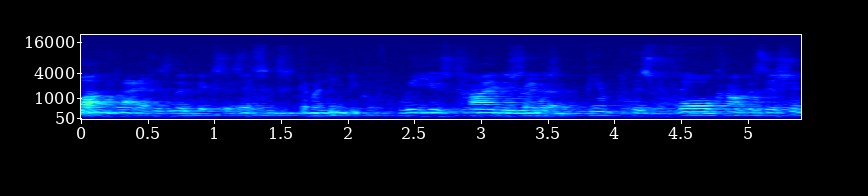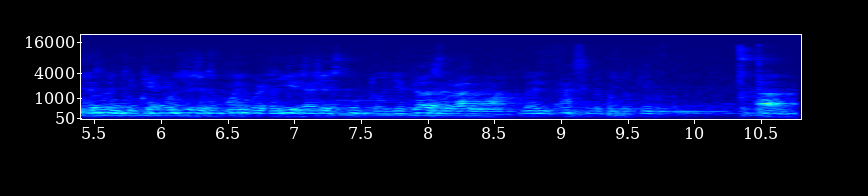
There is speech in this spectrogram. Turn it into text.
funk out of his limbic system. el sistema límbico. We use time and rhythm. This whole composition has been to get him to this point where he is just este punto y él does what I want. Él hace lo que yo quiero. Um,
